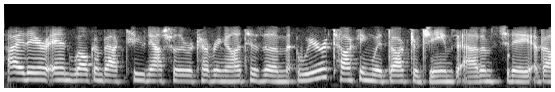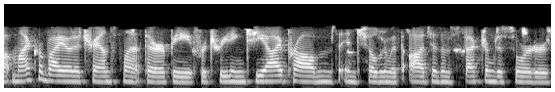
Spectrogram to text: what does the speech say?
hi there, and welcome back to Naturally Recovering Autism. We're talking with Dr. James Adams today about microbiota transplant therapy for treating GI problems in children with autism spectrum disorders.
